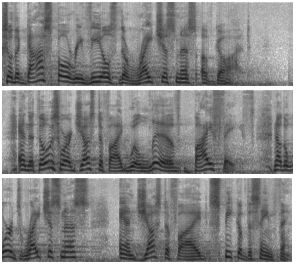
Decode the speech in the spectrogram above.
So the gospel reveals the righteousness of God, and that those who are justified will live by faith. Now, the words righteousness and justified speak of the same thing.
